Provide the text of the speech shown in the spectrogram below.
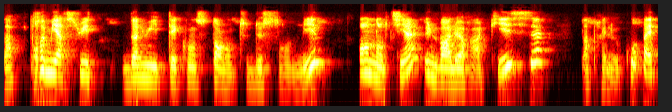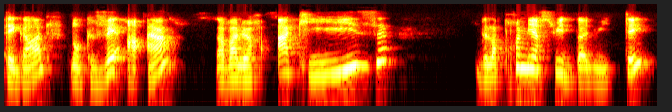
la première suite d'annuité constante de 100 000, on obtient une valeur acquise, d'après le cours, est égale, donc VA1, la valeur acquise de la première suite d'annuité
